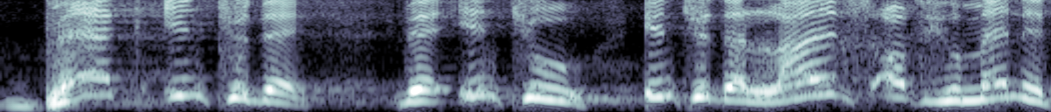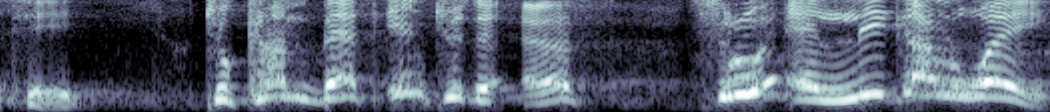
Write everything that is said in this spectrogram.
back into the, the, into, into the lives of humanity to come back into the earth through a legal way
